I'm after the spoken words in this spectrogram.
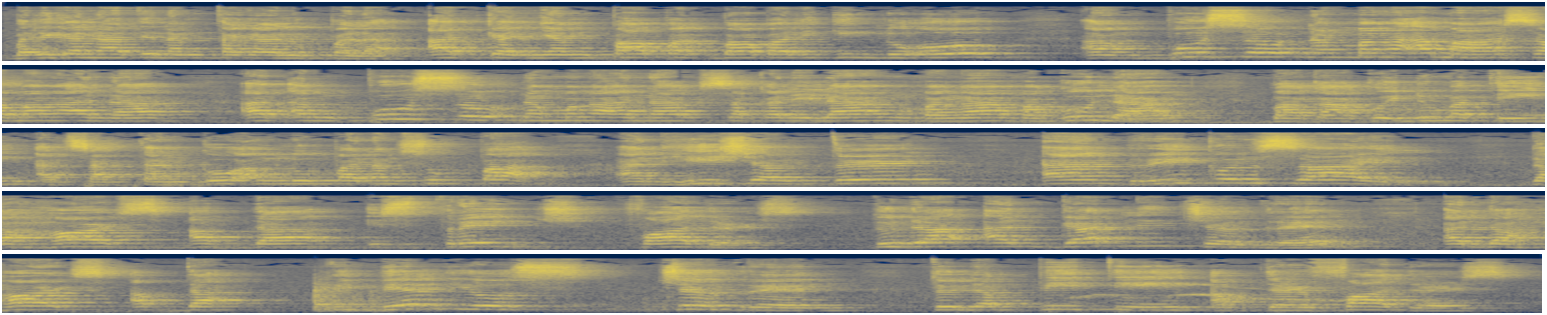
Balikan natin ang Tagalog pala. At kanyang papagbabaliking loob ang puso ng mga ama sa mga anak at ang puso ng mga anak sa kanilang mga magulang, baka ako'y dumating at saktan ko ang lupa ng sumpa. And he shall turn and reconcile the hearts of the estranged fathers to the ungodly children and the hearts of the rebellious children to the pity of their fathers,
